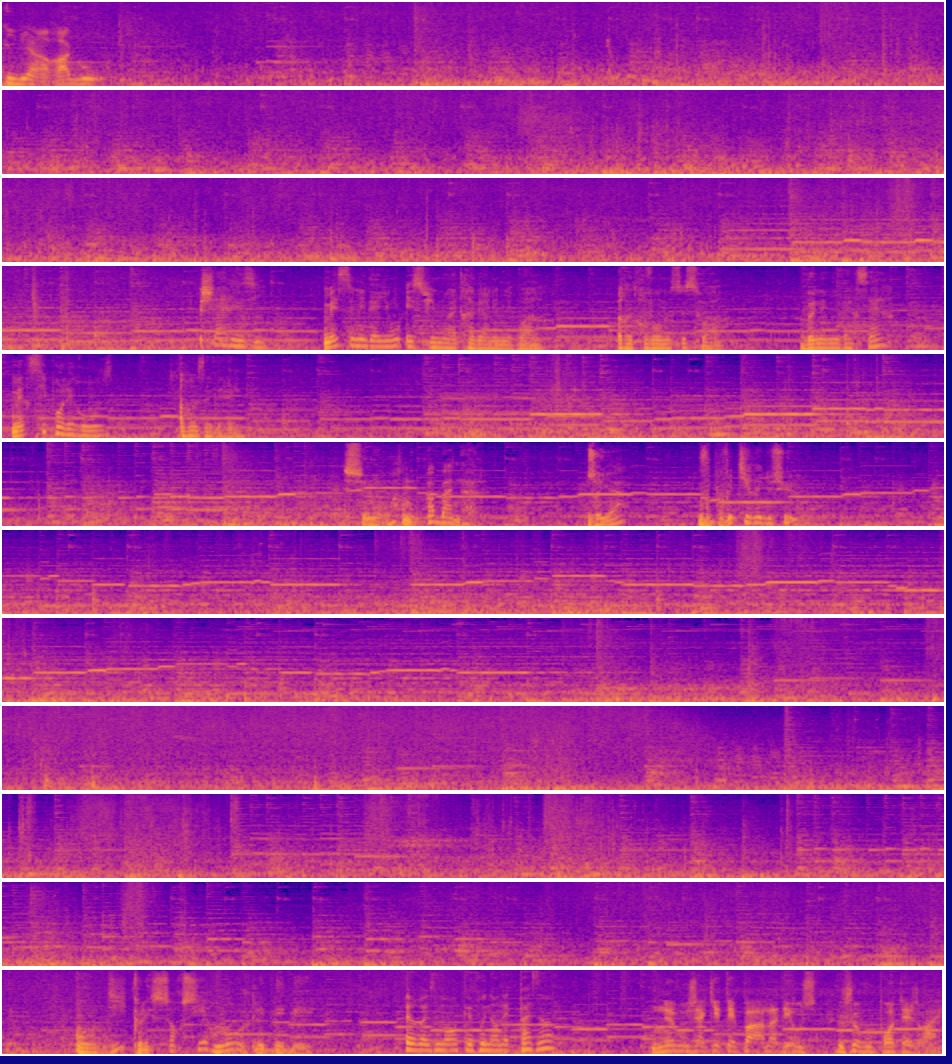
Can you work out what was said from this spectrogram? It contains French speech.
Il y a un ragoût. Cher Easy, mets ce médaillon et suis-moi à travers les miroirs. Retrouvons-nous ce soir. Bon anniversaire. Merci pour les roses. Rosabelle. Ce miroir n'est pas banal. Zoya, vous pouvez tirer dessus? Que les sorcières mangent les bébés. Heureusement que vous n'en êtes pas un. Ne vous inquiétez pas, Amadeus, je vous protégerai.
